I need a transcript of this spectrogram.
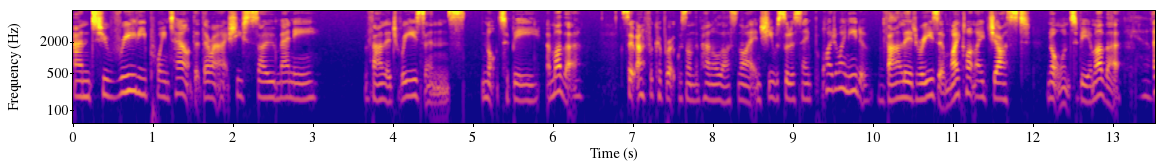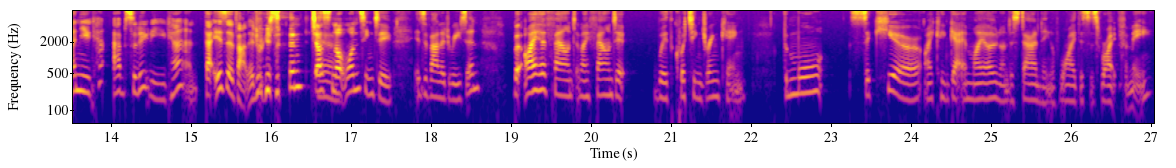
and to really point out that there are actually so many valid reasons not to be a mother. So Africa Brooke was on the panel last night and she was sort of saying, but why do I need a valid reason? Why can't I just not want to be a mother? Yeah. And you can absolutely you can. That is a valid reason. just Yeah. not wanting to is a valid reason. But I have found and I found it with quitting drinking, the more secure I can get in my own understanding of why this is right for me,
